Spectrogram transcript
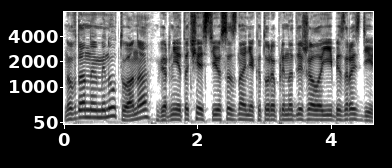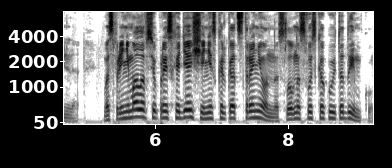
Но в данную минуту она, вернее, эта часть ее сознания, которая принадлежала ей безраздельно, воспринимала все происходящее несколько отстраненно, словно сквозь какую-то дымку.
